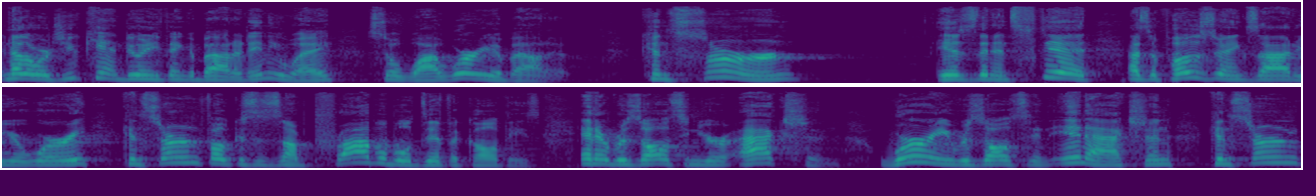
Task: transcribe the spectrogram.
In other words, you can't do anything about it anyway, so why worry about it? Concern is that instead, as opposed to anxiety or worry, concern focuses on probable difficulties and it results in your action. Worry results in inaction. Concern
